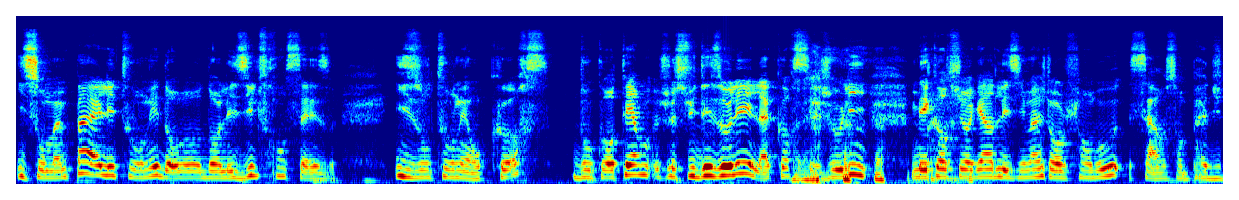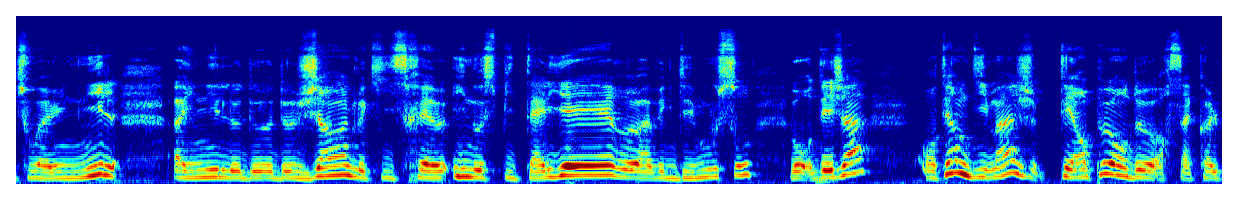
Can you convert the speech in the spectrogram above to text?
Ils sont même pas allés tourner dans, dans les îles françaises. Ils ont tourné en Corse. Donc en termes, je suis désolée, la Corse c'est joli, mais quand tu regardes les images dans le flambeau, ça ressemble pas du tout à une île, à une île de, de jungle qui serait euh, inhospitalière, euh, avec des moussons. Bon, déjà, en termes d'image, t'es un peu en dehors, ça colle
